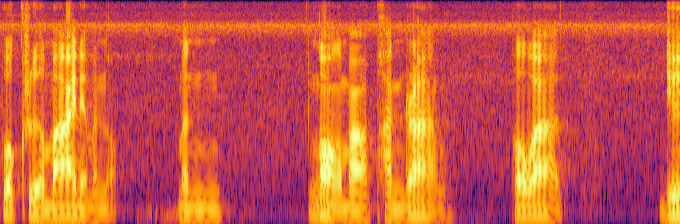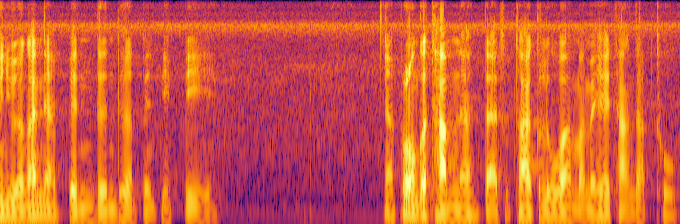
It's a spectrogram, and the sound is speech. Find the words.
พวกเครือไม้เนี่ยมันมันงอกออกมาพันร่าง เพราะว่ายืนอยู่อย่างนั้นเนี่ยเป็นเดือนเดือนเป็นปีปี นะพระองค์ก็ทำนะแต่สุดท้ายก็รู้ว่ามันไม่ใช่ทางดับทุกข์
